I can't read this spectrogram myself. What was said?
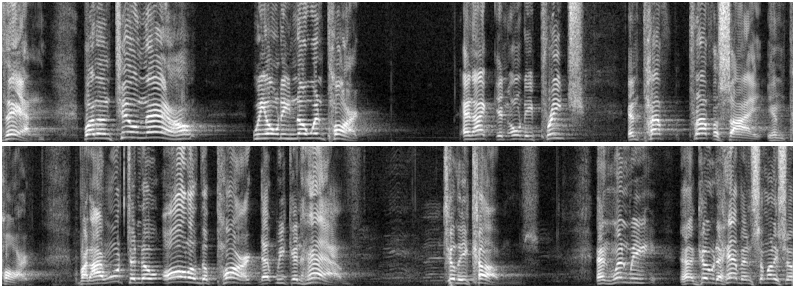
Then. But until now, we only know in part. And I can only preach and prophesy in part. But I want to know all of the part that we can have till he comes. And when we uh, go to heaven, somebody said,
